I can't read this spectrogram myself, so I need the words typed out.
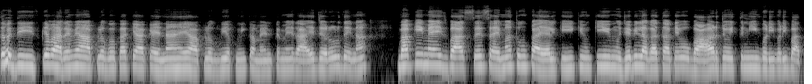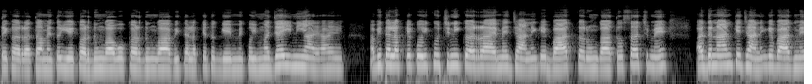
तो जी, इसके बारे में आप लोगों का क्या कहना है? आप लोग भी अपनी कमेंट में राय ज़रूर देना। बाकी मैं इस बात से सहमत हूँ पायल की, क्योंकि मुझे भी लगा था कि वो बाहर जो इतनी बड़ी बड़ी बातें कर रहा था, मैं तो ये कर दूँगा, वो कर दूँगा, अभी तक के तो गेम में कोई मज़ा ही नहीं आया है। अभी तक के कोई कुछ नहीं कर रहा है, मैं जाने के बाद करूँगा। तो सच में, अदनान के जाने के बाद में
